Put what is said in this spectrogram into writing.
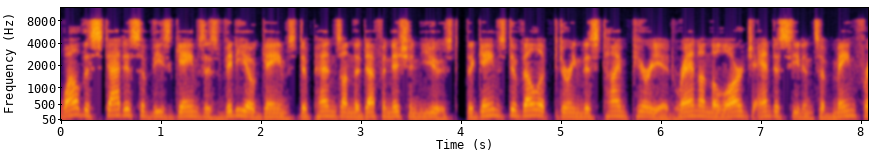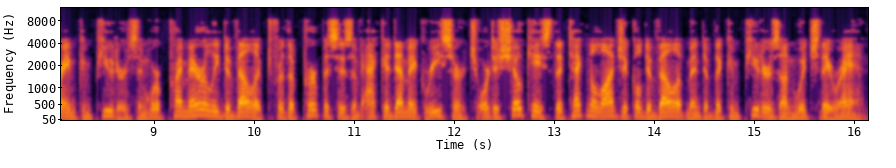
While the status of these games as video games depends on the definition used, the games developed during this time period ran on the large antecedents of mainframe computers and were primarily developed for the purposes of academic research or to showcase the technological development of the computers on which they ran.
